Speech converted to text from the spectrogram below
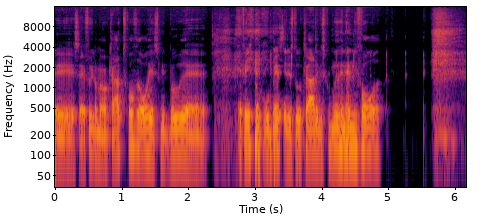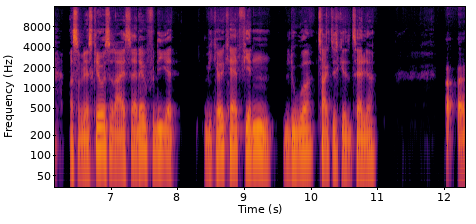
øh, så jeg føler mig jo klart truffet over, at jeg smidt mig ud af, af Facebook-gruppen, efter det stod klart, at vi skulle møde hinanden i foråret. Og som jeg skriver til dig, så er det jo fordi, at vi kan jo ikke have, at fjenden lurer taktiske detaljer. Og,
